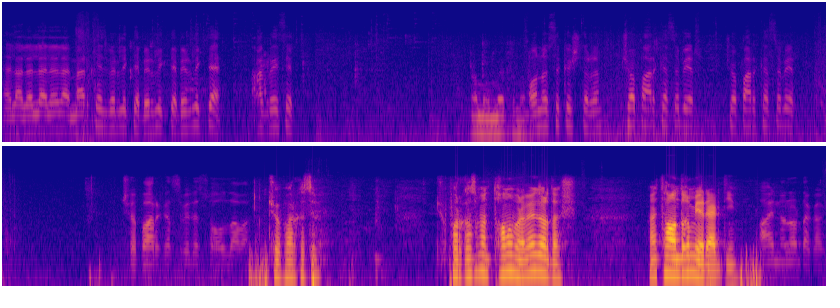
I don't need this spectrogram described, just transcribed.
helal helal helal merkez birlikte birlikte birlikte agresif Tamam tamam. onu sıkıştırın çöp arkası bir çöp arkası bir Çöp arkası bir de solda var. Çöp arkası. Çöp arkası ben tanımıyorum ya kardeş. Ben tanıdığım yer diyeyim. Aynen orada kanka.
